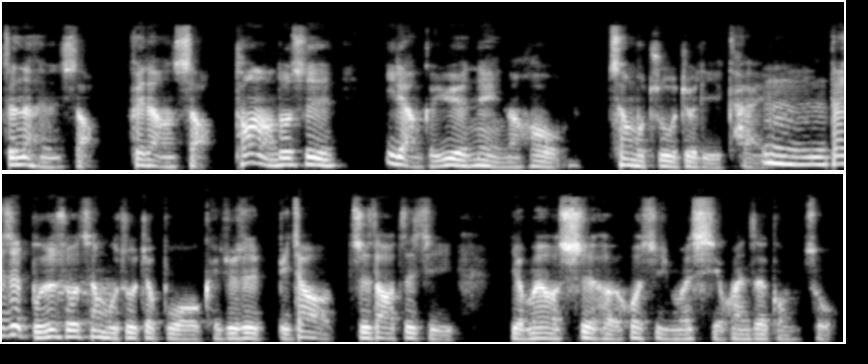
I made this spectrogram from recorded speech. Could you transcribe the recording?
真的很少，非常少，通常都是一两个月内然后撑不住就离开，嗯，但是不是说撑不住就不 OK，就是比较知道自己有没有适合或是有没有喜欢这工作。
